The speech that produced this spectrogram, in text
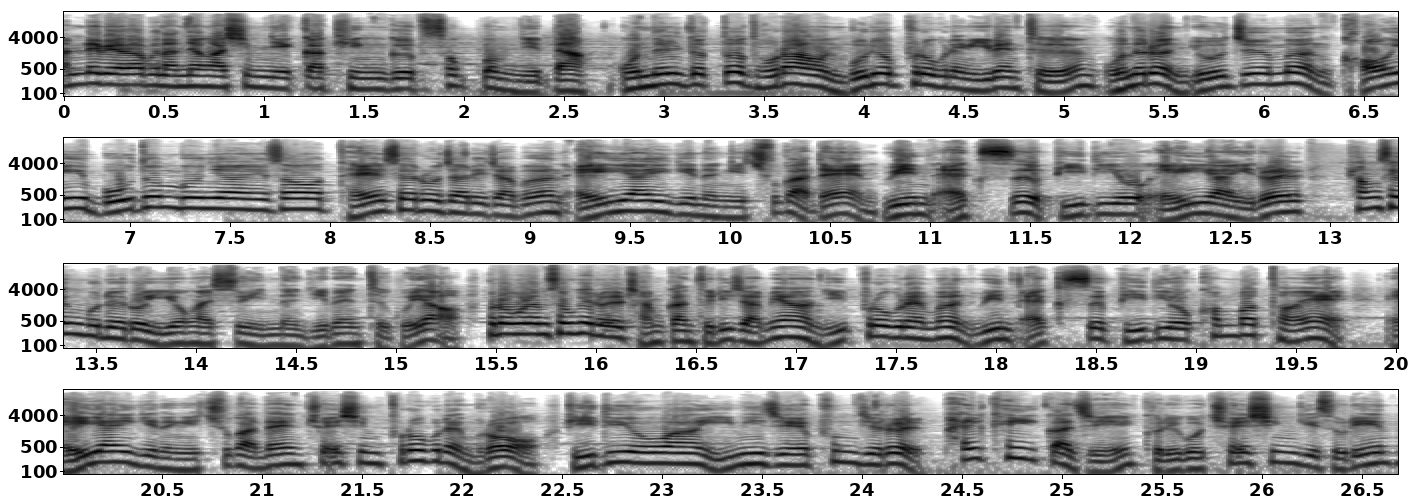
만렙 여러분 안녕하십니까 긴급 속보입니다. 오늘도 또 돌아온 무료 프로그램 이벤트 오늘은 요즘은 거의 모든 분야에서 대세로 자리 잡은 AI 기능이 추가된 윈X 비디오 AI를 평생 무료로 이용할 수 있는 이벤트고요. 프로그램 소개를 잠깐 드리자면 이 프로그램은 윈X 비디오 컨버터에 AI 기능이 추가된 최신 프로그램으로 비디오와 이미지의 품질을 8K까지 그리고 최신 기술인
